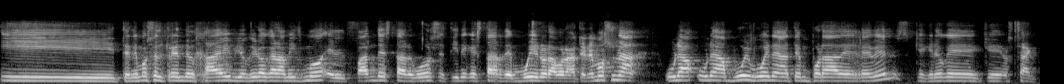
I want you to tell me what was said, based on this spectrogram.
Y tenemos el tren del hype. Yo creo que ahora mismo el fan de Star Wars se tiene que estar de muy enhorabuena. Tenemos una, una, una muy buena temporada de Rebels, que creo que, que, o sea,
